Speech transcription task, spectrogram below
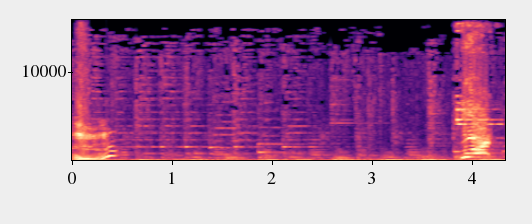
Hmm? What?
